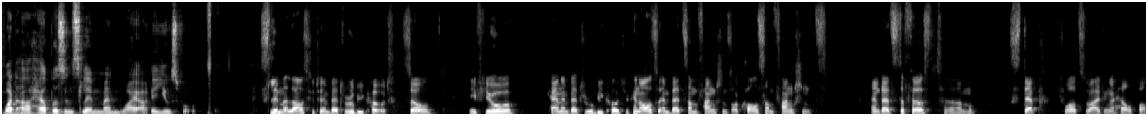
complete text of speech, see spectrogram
What are helpers in Slim and why are they useful? Slim allows you to embed Ruby code. So if you can embed Ruby code, you can also embed some functions or call some functions. And that's the first um, step towards writing a helper.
